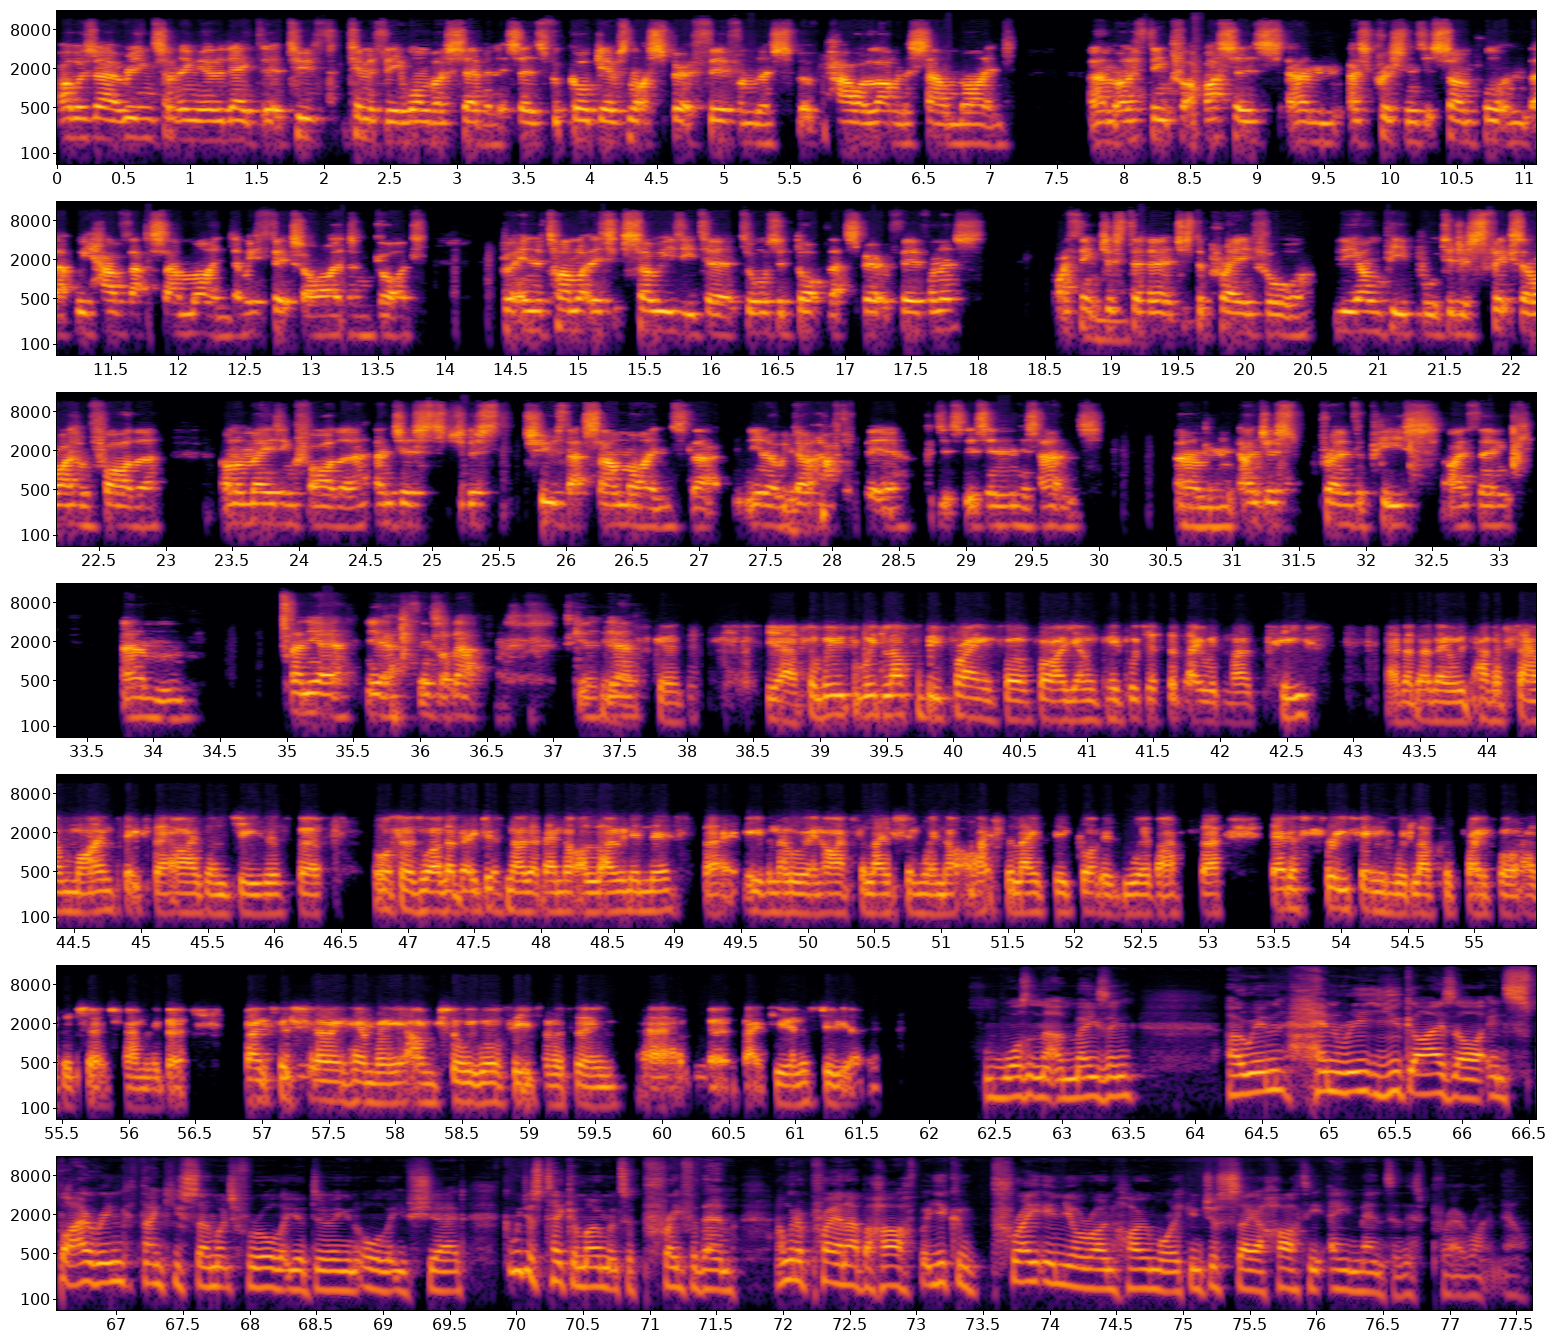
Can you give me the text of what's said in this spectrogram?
I was uh, reading something the other day, two Timothy one verse seven. It says, "For God gave us not a spirit of fearfulness, but power, love, and a sound mind." Um, and I think for us as um, as Christians, it's so important that we have that sound mind and we fix our eyes on God. But in a time like this, it's so easy to to almost adopt that spirit of fearfulness. I think just to just to pray for the young people to just fix their eyes on Father, on amazing Father, and just just choose that sound mind that you know we don't have to fear because it's it's in His hands, um, and just praying for peace. I think, um, and yeah, yeah, things like that. It's good. Yeah, That's good. Yeah, so we we'd love to be praying for for our young people just that they would know peace, uh, that they would have a sound mind, fix their eyes on Jesus, but also as well that they just know that they're not alone in this. That even though we're in isolation, we're not isolated. God is with us. So they're the three things we'd love to pray for as a church family. But thanks for sharing, Henry. I'm sure we will see each other soon. Uh, back to you in the studio. Wasn't that amazing? Owen, Henry, you guys are inspiring. Thank you so much for all that you're doing and all that you've shared. Can we just take a moment to pray for them? I'm going to pray on our behalf, but you can pray in your own home or you can just say a hearty amen to this prayer right now.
